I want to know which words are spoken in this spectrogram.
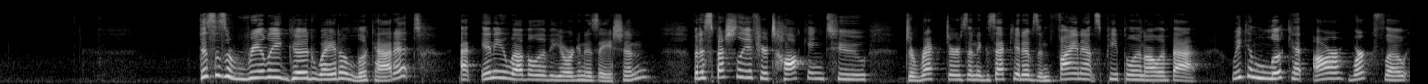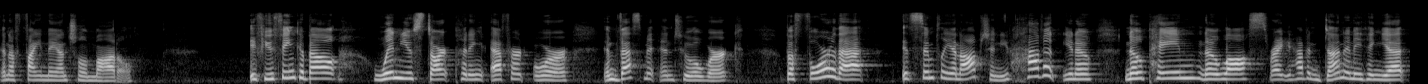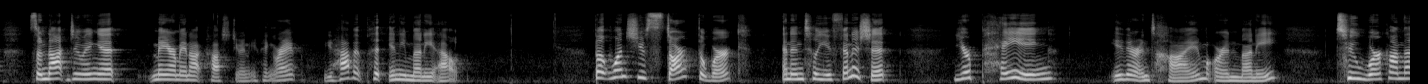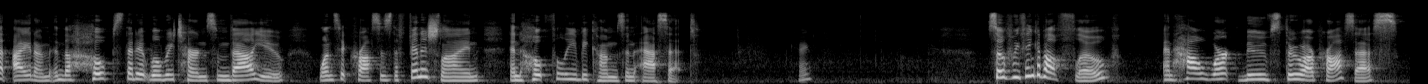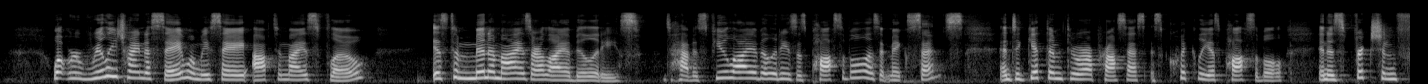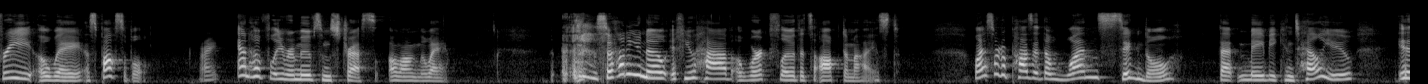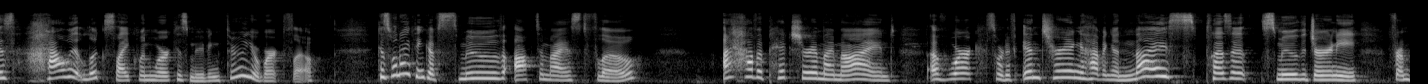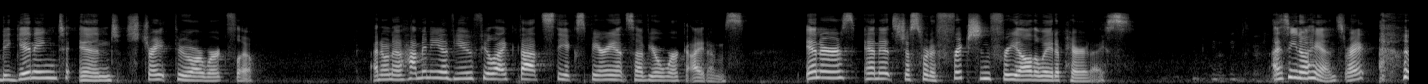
This is a really good way to look at it at any level of the organization, but especially if you're talking to directors and executives and finance people and all of that, we can look at our workflow in a financial model. If you think about when you start putting effort or investment into a work. Before that, it's simply an option. You haven't, you know, no pain, no loss, right? You haven't done anything yet, so not doing it may or may not cost you anything, right? You haven't put any money out. But once you start the work and until you finish it, you're paying either in time or in money to work on that item in the hopes that it will return some value once it crosses the finish line and hopefully becomes an asset. Okay? So if we think about flow and how work moves through our process, what we're really trying to say when we say optimize flow is to minimize our liabilities. to have as few liabilities as possible as it makes sense, and to get them through our process as quickly as possible in as friction-free a way as possible, right? And hopefully remove some stress along the way. So how do you know if you have a workflow that's optimized? Well, I sort of posit the one signal that maybe can tell you is how it looks like when work is moving through your workflow. Because when I think of smooth, optimized flow, I have a picture in my mind of work sort of entering, having a nice, pleasant, smooth journey from beginning to end, straight through our workflow. I don't know how many of you feel like that's the experience of your work items. Enters, and it's just sort of friction-free all the way to paradise. I see no hands, right?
